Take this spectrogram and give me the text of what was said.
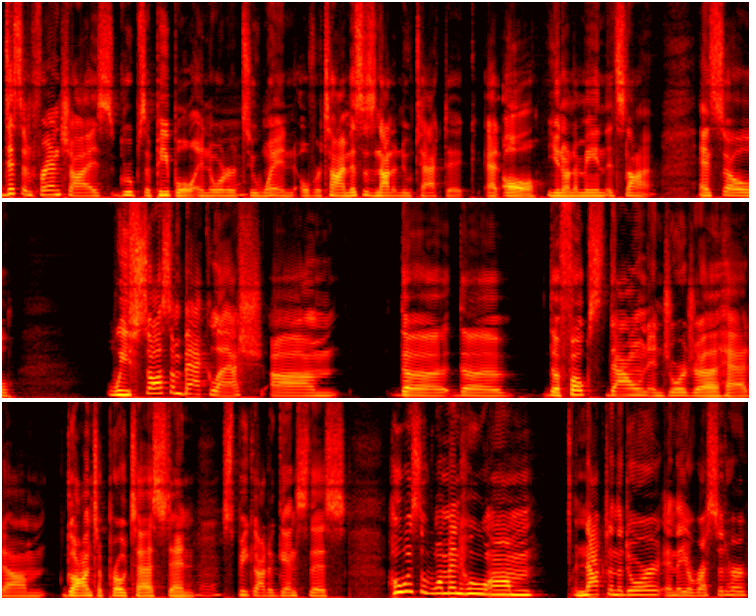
disenfranchise groups of people in order to win over time. This is not a new tactic at all. You know what I mean? It's not. And so we saw some backlash. Um, the the the folks down in Georgia had um, gone to protest and speak out against this. Who was the woman who um, knocked on the door and they arrested her?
